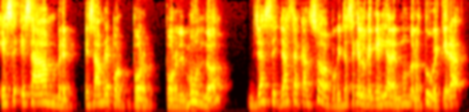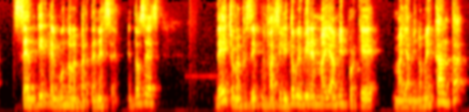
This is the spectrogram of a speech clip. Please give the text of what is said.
ese, esa hambre, esa hambre por, por, por el mundo, ya se, ya se alcanzó, porque ya sé que lo que quería del mundo lo tuve, que era sentir que el mundo me pertenece. Entonces, de hecho, me facilitó vivir en Miami porque Miami no me encanta,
